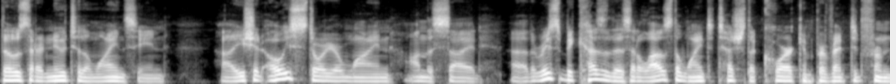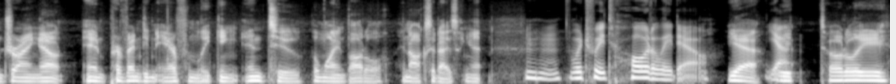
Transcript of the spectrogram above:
those that are new to the wine scene. Uh, you should always store your wine on the side. Uh, the reason because of this, it allows the wine to touch the cork and prevent it from drying out and preventing air from leaking into the wine bottle and oxidizing it. Mm-hmm. Which we totally do. Yeah, Yeah. we totally,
